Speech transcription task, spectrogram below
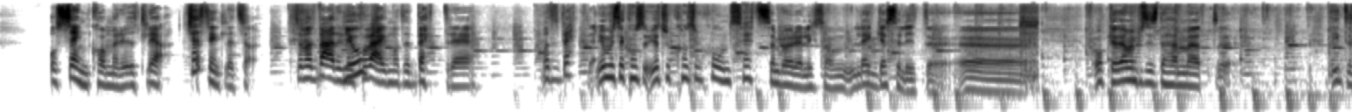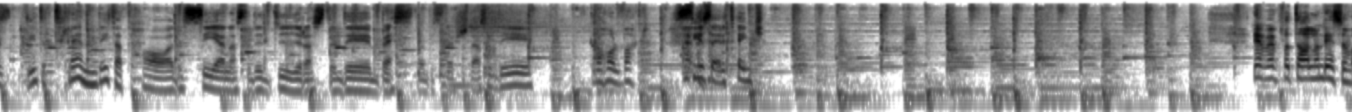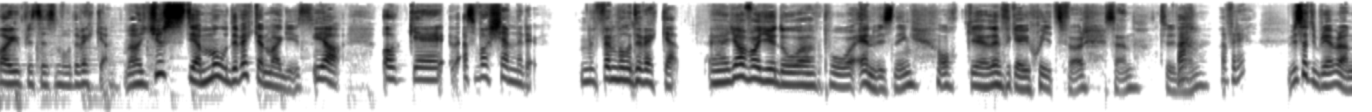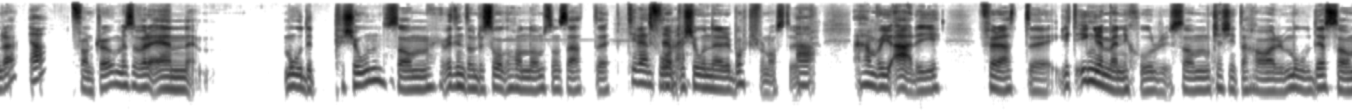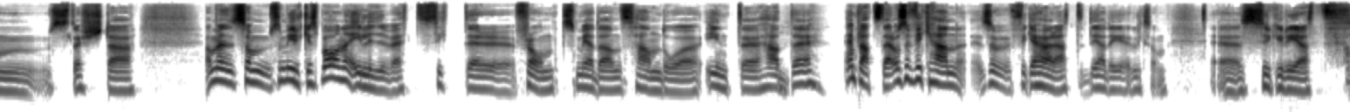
och sen kommer det ytliga. Känns det inte lite så? Som att världen Jo. är på väg mot ett bättre, mot ett bättre. Jo, men så konsum- jag tror konsumtionshetsen börjar liksom lägga sig lite. Eh, och ja, men precis det här med att eh, det är, inte, det är inte trendigt att ha det senaste, det dyraste, det bästa, det största. Alltså det är Det var hållbart. CSR-tänk. Nej, men på tal om det så var ju precis modeveckan. Ja just det, modeveckan Maggis. Ja, och eh, alltså vad känner du för modeveckan? Eh, jag var ju då på en visning och eh, den fick jag ju skit för sen Va? tydligen. Varför det? Vi satt ju bredvid varandra, Ja. front row, men så var det en modeperson som, jag vet inte om du såg honom, som satt eh, Till två mig. personer bort från oss typ. Ja. Han var ju arg för att eh, lite yngre människor som kanske inte har mode som största Ja, men som, som yrkesbana i livet sitter front medans han då inte hade en plats där och så fick han, så fick jag höra att det hade liksom eh, cirkulerat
